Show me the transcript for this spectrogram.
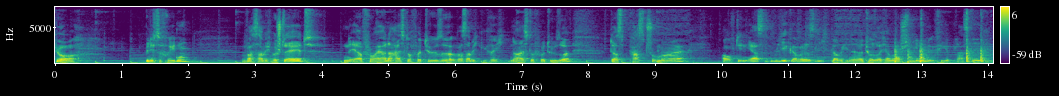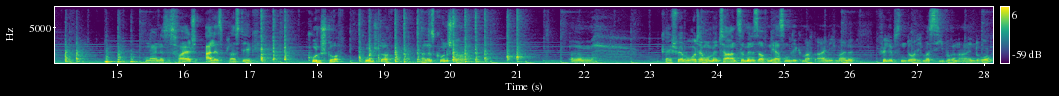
Ja, bin ich zufrieden. Was habe ich bestellt? Ein Airfryer, eine Heißluftfritteuse. Was habe ich gekriegt? Eine Heißluftfritteuse. Das passt schon mal auf den ersten Blick, aber das liegt, glaube ich, in der Natur solcher Maschinen. Viel Plastik. Nein, das ist falsch. Alles Plastik. Kunststoff. Kunststoff. Alles Kunststoff. Ähm, kann ich schwer beurteilen. Momentan, zumindest auf den ersten Blick, macht eigentlich meine Philips einen deutlich massiveren Eindruck.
